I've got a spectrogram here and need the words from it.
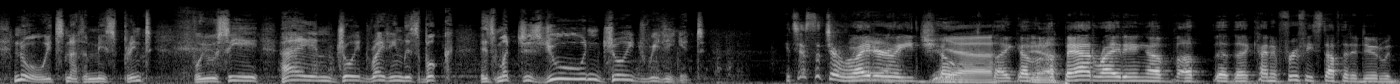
no, it's not a misprint. For you see, I enjoyed writing this book as much as you enjoyed reading it. It's just such a writerly joke, Yeah. like of, Yeah. a bad writing of, of the, the kind of froofy stuff that a dude would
